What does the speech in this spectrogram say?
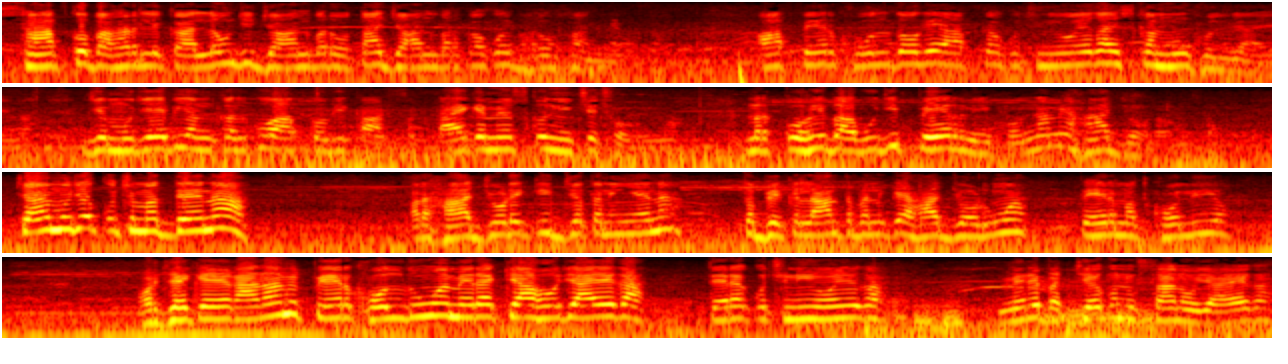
सांप को बाहर निकाल लो। जी, जानवर होता है, जानवर का कोई भरोसा नहीं। आप पैर खोल दोगे, आपका कुछ नहीं होएगा, इसका मुँह खुल जाएगा। ये मुझे भी अंकल को, आपको भी काट सकता है कि मैं उसको नीचे छोड़ूँगा। मगर कोई बाबूजी, पैर नहीं खोलना, मैं हाथ जोड़ रहा हूँ। चाहे मुझे कुछ मत देना। और हाथ जोड़े की इज़्ज़त नहीं है ना तो विकलांत बन के हाथ जोड़ूँगा। पैर मत खोलियो। और जे कहेगा ना, मैं पैर खोल दूँगा, मेरा क्या हो जाएगा? तेरा कुछ नहीं होएगा। मेरे बच्चे को नुकसान हो जाएगा।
